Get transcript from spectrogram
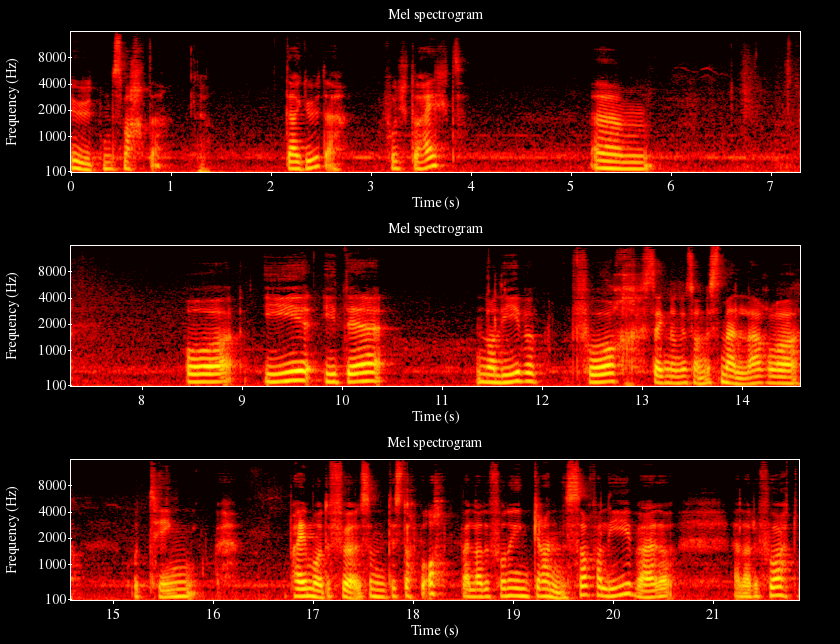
uten smerte. Ja. Der Gud er. Fullt og helt. Um, og i, i det Når livet får seg noen sånne smeller og, og ting på en måte føles som det stopper opp, eller du får noen grenser for livet, eller, eller du får et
